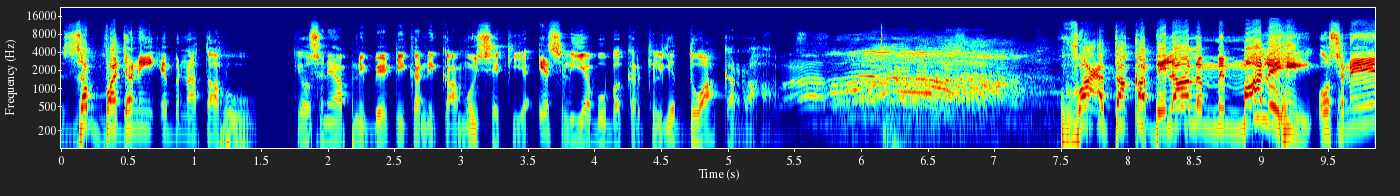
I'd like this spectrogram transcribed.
जब वजनी इबन तहू कि उसने अपनी बेटी का निकाह मुझसे किया, इसलिए अबू बकर के लिए दुआ कर रहा। वह तक बिलाल में माल ही उसने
